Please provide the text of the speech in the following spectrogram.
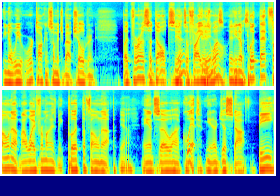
you know, we we're talking so much about children, but for us adults, Yeah, it's a fight as is. well. It you know, is. put that phone up. My wife reminds me, put the phone up. Yeah. And so uh, quit. You know, just stop. Be.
